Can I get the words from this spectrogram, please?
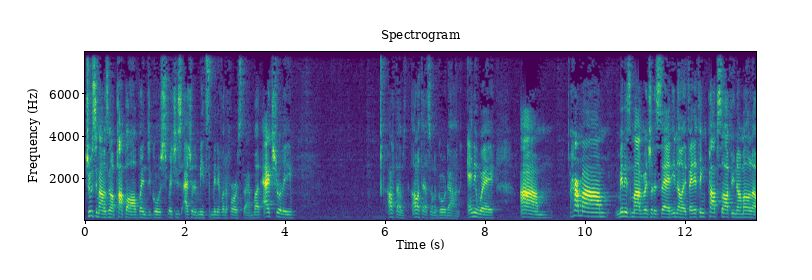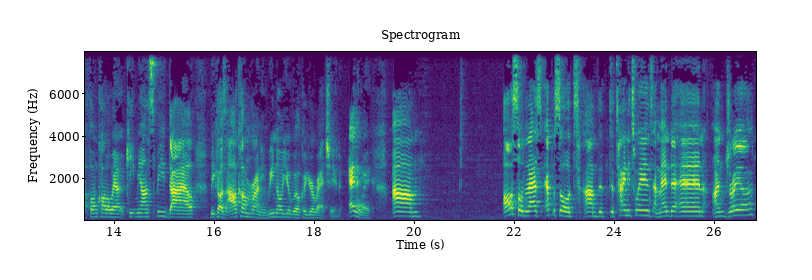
Juicy Mom is gonna pop off when she goes when she actually meets Minnie for the first time, but actually. I don't, think, I don't think that's gonna go down. Anyway, um, her mom, Minnie's mom eventually said, you know, if anything pops off, you know, I'm on a phone call away, keep me on speed dial because I'll come running. We know you will because you're ratchet. Anyway, um, also the last episode, um, the, the tiny twins, Amanda and Andrea,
